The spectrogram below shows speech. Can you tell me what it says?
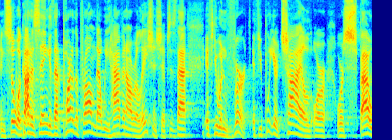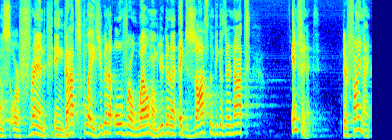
And so, what God is saying is that part of the problem that we have in our relationships is that if you invert, if you put your child or, or spouse or friend in God's place, you're going to overwhelm them. You're going to exhaust them because they're not infinite, they're finite.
